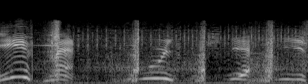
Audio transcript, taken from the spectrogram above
isso, man? Ui, que é isso?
